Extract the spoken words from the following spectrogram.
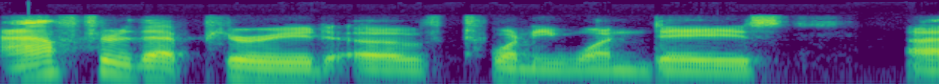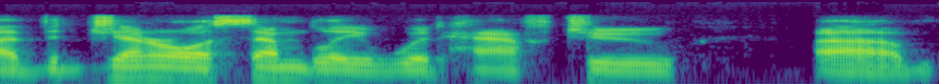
after that period of 21 days, uh, the General Assembly would have to um,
